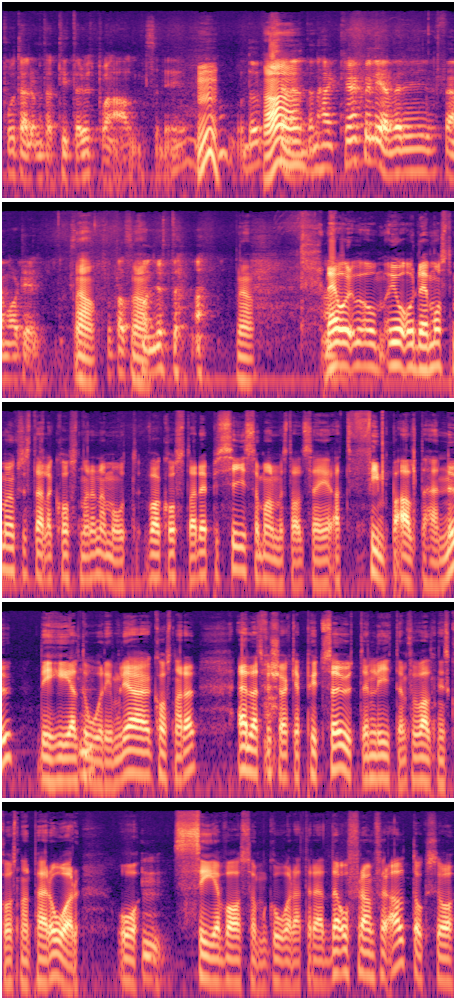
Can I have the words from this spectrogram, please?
på hotellrummet och tittar ut på en alm. Så det, mm. och då ja. jag, den här kanske lever i fem år till. Ja. Så passa på att njuta. Nej, och, och, och, det måste man också ställa kostnaderna mot. Vad kostar det, precis som Malmö stad säger, att fimpa allt det här nu? Det är helt mm. orimliga kostnader. Eller att ja. försöka pytsa ut en liten förvaltningskostnad per år och mm. se vad som går att rädda och framförallt också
